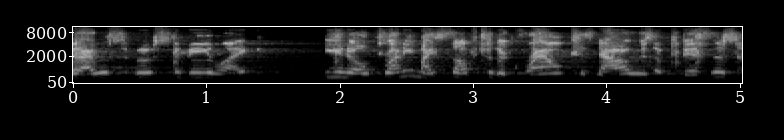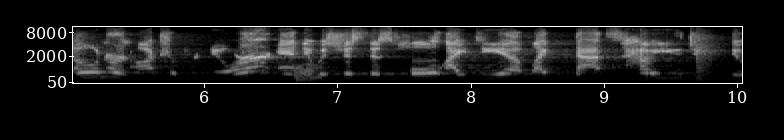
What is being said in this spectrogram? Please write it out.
that I was supposed to be like, you know, running myself to the ground because now I was a business owner and entrepreneur. And it was just this whole idea of like, that's how you do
